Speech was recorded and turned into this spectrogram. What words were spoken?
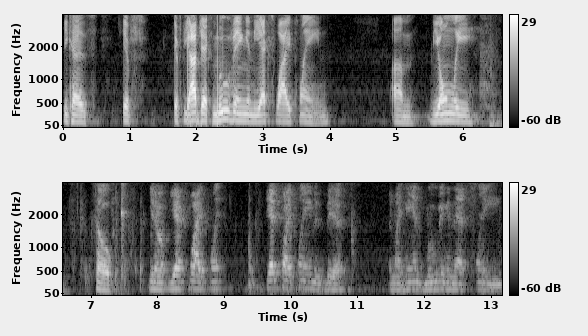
Because if if the object's moving in the xy plane, um, the only so you know if the xy plane the xy plane is this, and my hand's moving in that plane,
